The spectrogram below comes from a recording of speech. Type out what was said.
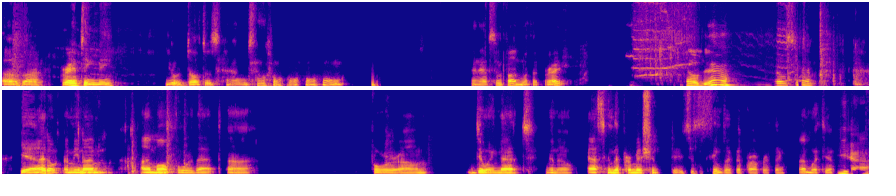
of uh, granting me your daughter's hand, and have some fun with it, right? Hell yeah. Hell yeah. Yeah, I don't. I mean, I'm I'm all for that. Uh, for um, doing that, you know, asking the permission. It just seems like the proper thing. I'm with you. Yeah.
